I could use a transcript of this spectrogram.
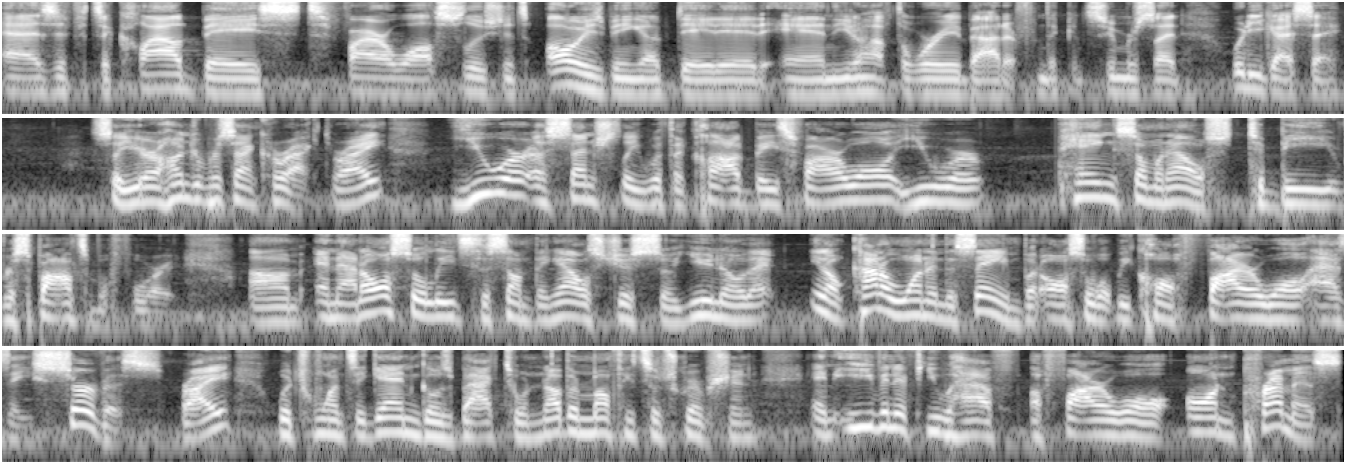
as if it's a cloud-based firewall solution, it's always being updated, and you don't have to worry about it from the consumer side. What do you guys say? So you're 100% correct, right? You were essentially with a cloud-based firewall, you were paying someone else to be responsible for it. Um, and that also leads to something else, just so you know that, you know, kind of one and the same, but also what we call firewall as a service, right? Which once again goes back to another monthly subscription. And even if you have a firewall on premise,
